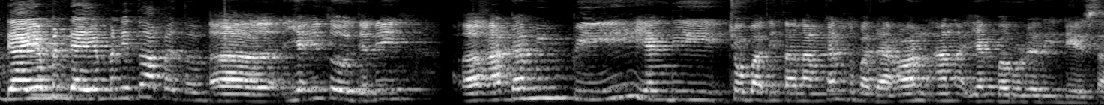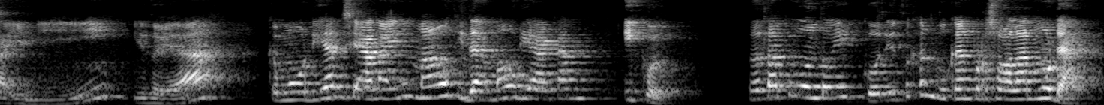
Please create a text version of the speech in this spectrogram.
Diamond diamond itu apa tuh? Eh, ya itu jadi eh, ada mimpi yang dicoba ditanamkan kepada anak yang baru dari desa ini gitu ya kemudian si anak ini mau tidak mau dia akan ikut tetapi untuk ikut itu kan bukan persoalan mudah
